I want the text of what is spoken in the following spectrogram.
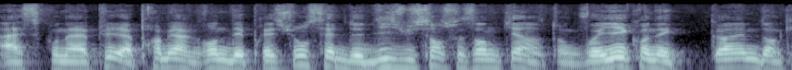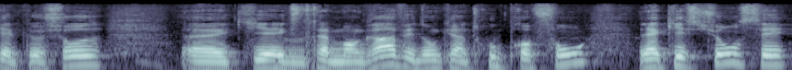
à ce qu'on a appelé la première grande dépression, celle de 1875. Donc vous voyez qu'on est quand même dans quelque chose euh, qui est extrêmement grave et donc un trou profond. La question c'est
